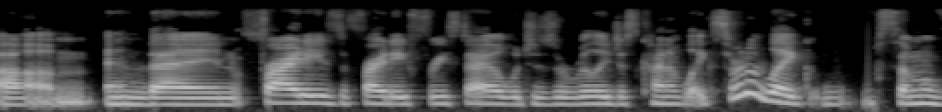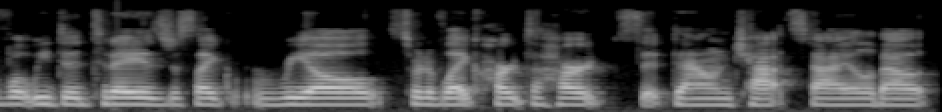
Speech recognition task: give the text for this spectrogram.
Um, and then Friday is the Friday freestyle, which is a really just kind of like sort of like some of what we did today is just like real sort of like heart to heart sit down chat style about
